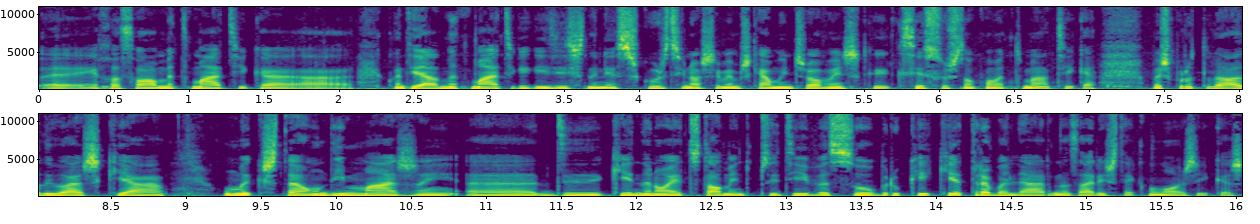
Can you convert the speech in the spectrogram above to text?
eh, em relação à matemática, à quantidade de matemática que existe nesses cursos e nós sabemos que há muitos jovens que, que se assustam com a matemática. Mas, por outro lado, eu acho que há uma questão de imagem uh, de, que ainda não é totalmente positiva sobre o que é, que é trabalhar nas áreas tecnológicas.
